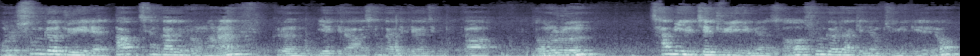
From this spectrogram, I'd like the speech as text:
오늘 순교주일에 딱 생각이 들 만한 그런 얘기라 생각이 되어집니다. 오늘은 삼위일체 주일이면서 순교자 기념 주일이에요.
